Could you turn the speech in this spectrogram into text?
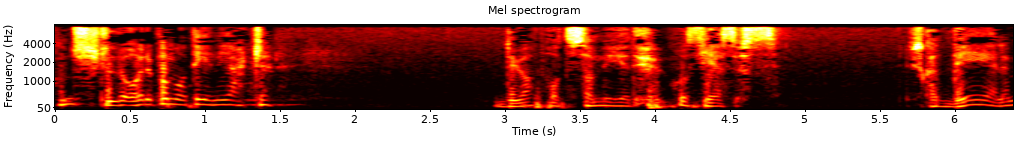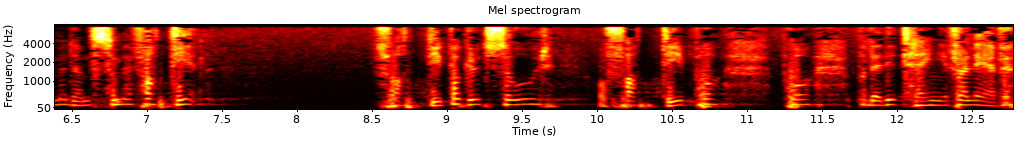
Han slår det på en måte inn i hjertet. Du har fått så mye, du, hos Jesus. Du skal dele med dem som er fattige. Fattige på Guds ord, og fattige på, på, på det de trenger for å leve.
